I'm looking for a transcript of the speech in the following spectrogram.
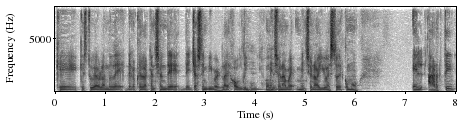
que, que estuve hablando de, de, lo que es la canción de, de Justin Bieber, la de Holding, mencionaba, mencionaba yo esto, de cómo el arte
